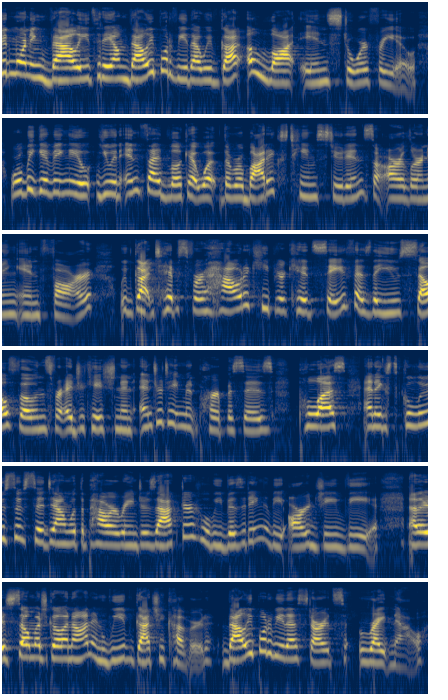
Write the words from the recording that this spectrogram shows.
Good morning, Valley. Today on Valley Por Vida, we've got a lot in store for you. We'll be giving you, you an inside look at what the robotics team students are learning in Pharr. We've got tips for how to keep your kids safe as they use cell phones for education and entertainment purposes, plus an exclusive sit down with the Power Rangers actor who will be visiting the RGV. Now, there's so much going on, and we've got you covered. Valley Por Vida starts right now.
